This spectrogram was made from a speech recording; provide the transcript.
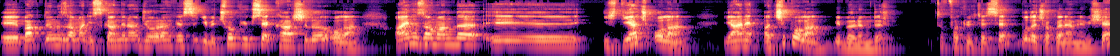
e, baktığımız zaman İskandinav coğrafyası gibi çok yüksek karşılığı olan aynı zamanda e, ihtiyaç olan yani açık olan bir bölümdür tıp fakültesi. Bu da çok önemli bir şey.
